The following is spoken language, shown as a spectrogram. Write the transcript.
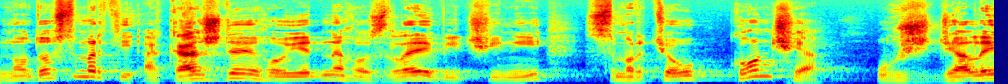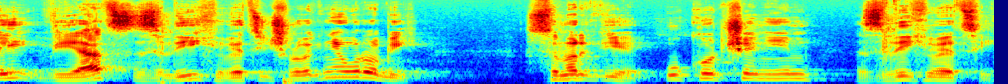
No do smrti. A každého jedného zlé výčiny smrťou končia. Už ďalej viac zlých vecí človek neurobí. Smrť je ukočením zlých vecí.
